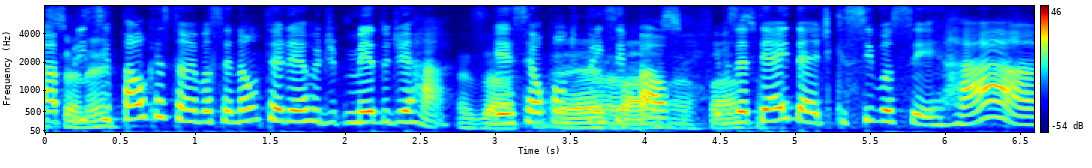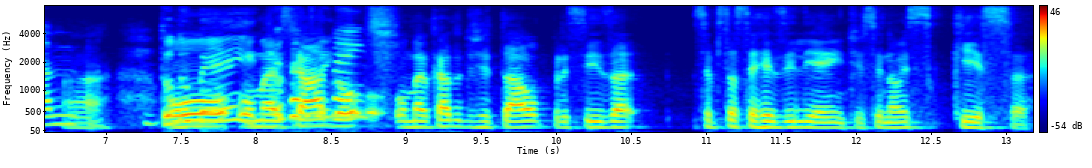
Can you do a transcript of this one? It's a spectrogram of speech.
faça, né? principal questão é você não ter erro de, medo de errar. Exato. Esse é o ponto É, principal. faça, E você ter a ideia de que se você errar, Ah. Tudo o, bem, O mercado, exatamente. o mercado digital precisa. Você precisa ser resiliente, se não esqueça.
